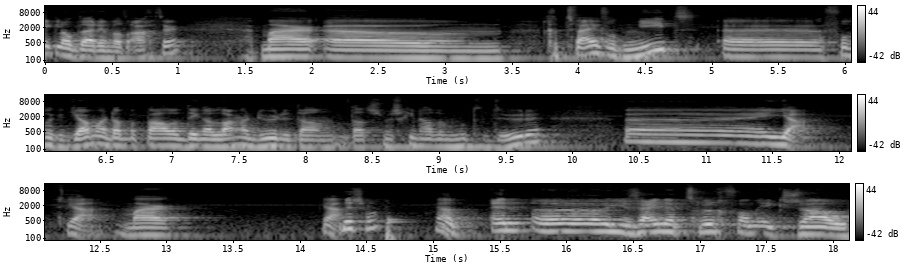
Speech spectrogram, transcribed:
ik loop daarin wat achter. Maar ehm, getwijfeld niet. eh, vond ik het jammer dat bepaalde dingen langer duurden dan dat ze misschien hadden moeten duren. Eh, ja, ja, maar ja. Is zo? Ja. Oh, En eh, je zei net terug van ik zou,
